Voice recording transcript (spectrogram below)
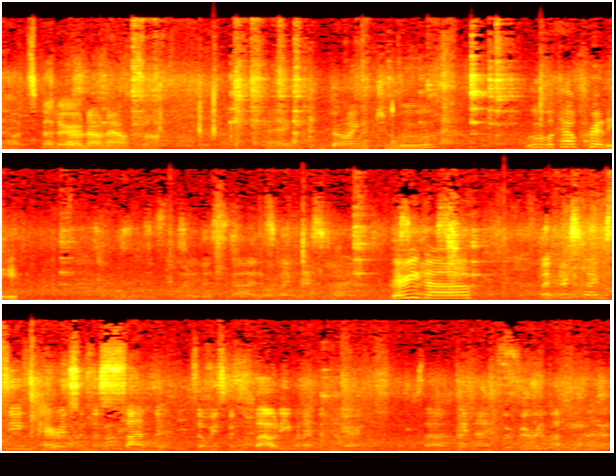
Now it's better. Oh no, now it's not. Okay, I'm going to move. Ooh, look how pretty. There you go. My first time seeing Paris in the sun. It's always been cloudy when I've been here. So quite nice. We're very lucky that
